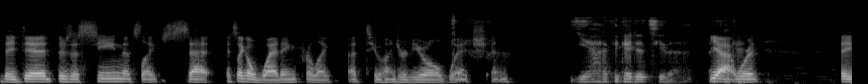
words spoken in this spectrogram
they did. There's a scene that's like set. It's like a wedding for like a 200 year old witch, and yeah i think i did see that I Yeah, think I- where- they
